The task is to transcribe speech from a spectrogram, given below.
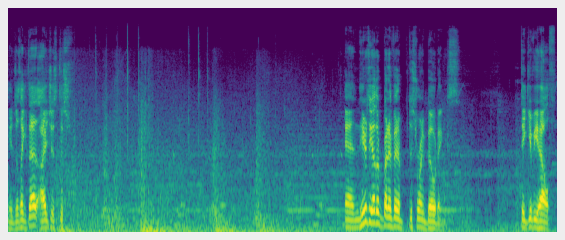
Yeah, just like that, I just dis And here's the other benefit of destroying buildings. They give you health.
